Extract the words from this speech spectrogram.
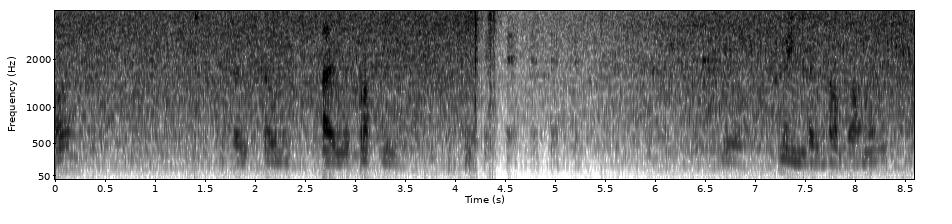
Bangka dito. Nam đó. Cái câu này tay một prop đi. Mình phải tập vào nó. Mình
